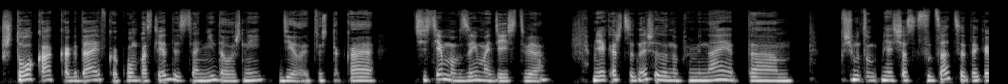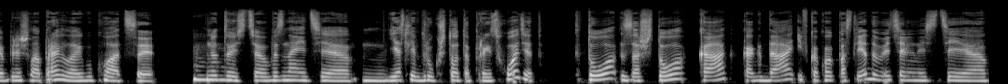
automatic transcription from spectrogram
что, как, когда и в каком последовательности они должны делать. То есть такая система взаимодействия. Мне кажется, знаешь, это напоминает... Почему-то у меня сейчас ассоциация такая пришла, правила эвакуации. Mm-hmm. Ну, то есть вы знаете, если вдруг что-то происходит, кто, за что, как, когда и в какой последовательности,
